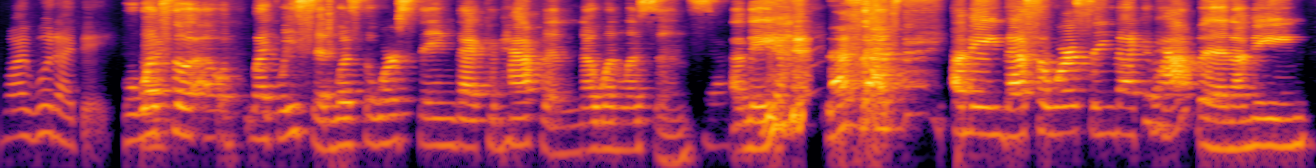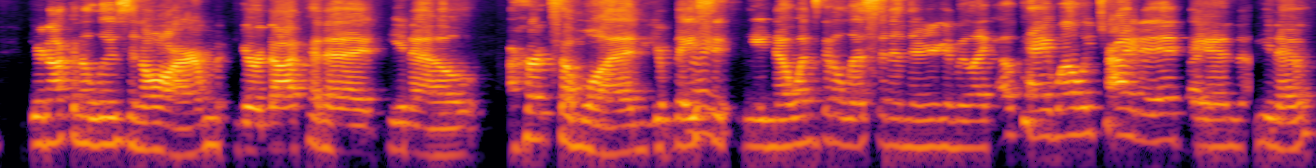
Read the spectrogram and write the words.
Why would I be? Well, what's the, uh, like we said, what's the worst thing that could happen? No one listens. Yeah. I mean, that's, that's, I mean, that's the worst thing that could happen. I mean, you're not going to lose an arm. You're not going to, you know, hurt someone, you're basically right. no one's going to listen, and then you're going to be like, okay, well, we tried it, right. and you know,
